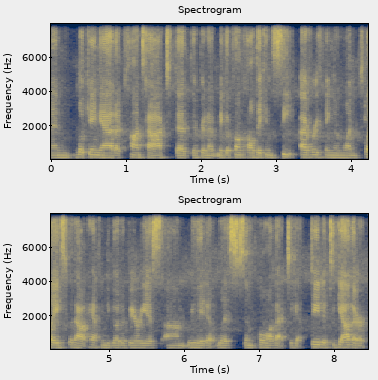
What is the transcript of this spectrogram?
and looking at a contact that they're going to make a phone call, they can see everything in one place without having to go to various um, related lists and pull all that to get data together.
